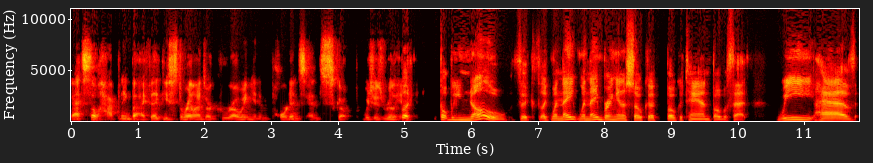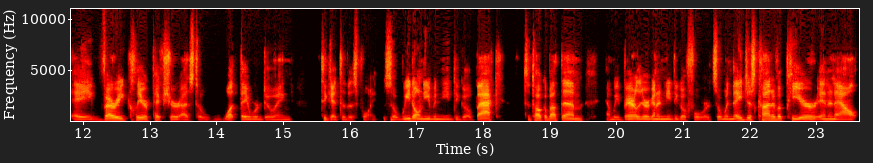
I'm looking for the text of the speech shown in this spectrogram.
That's still happening, but I feel like these storylines are growing in importance and scope, which is really But- But we know that like when they when they bring in Ahsoka, Bo Katan, Boba Fett, we have a very clear picture as to what they were doing to get to this point. So we don't even need to go back to talk about them, and we barely are going to need to go forward. So when they just kind of appear in and out,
